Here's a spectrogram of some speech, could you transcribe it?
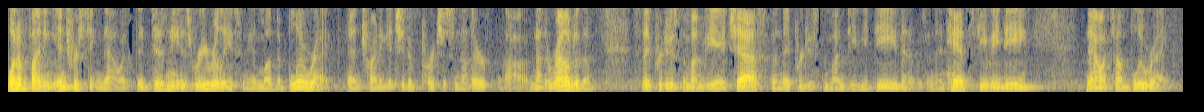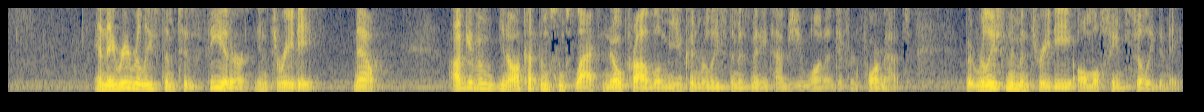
What I'm finding interesting now is that Disney is re-releasing them onto Blu-ray and trying to get you to purchase another uh, another round of them. So they produced them on VHS, then they produced them on DVD, then it was an enhanced DVD, now it's on Blu-ray, and they re-released them to the theater in 3D. Now, I'll give them, you know, I'll cut them some slack, no problem. You can release them as many times as you want on different formats, but releasing them in 3D almost seems silly to me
